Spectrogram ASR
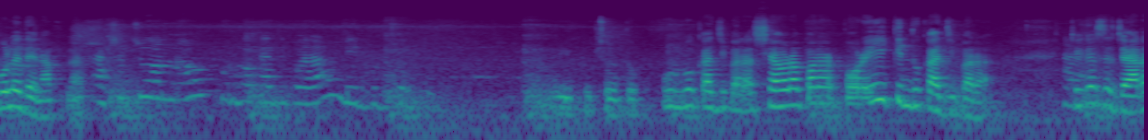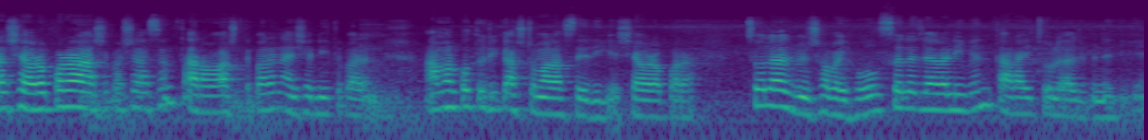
বলে দেন আপনার। পূর্ব কাজীপাড়া পূর্ব শেওড়াপাড়ার পরেই কিন্তু কাজীপাড়া। ঠিক আছে? যারা শেওড়াপাড়ার আশেপাশে আছেন তারাও আসতে পারেন এসে নিতে পারেন। আমার কতটি কাস্টমার আছে এদিকে শেওড়াপাড়া? চলে আসবেন সবাই। হোলসেলে যারা নেবেন তারাই চলে আসবেন এদিকে।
